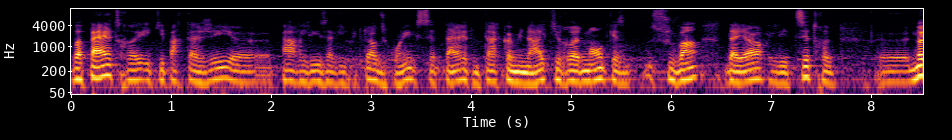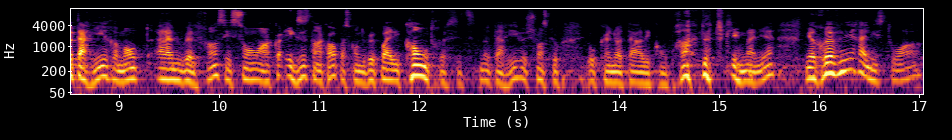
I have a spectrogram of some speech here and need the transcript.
va, paître et qui est partagé par les agriculteurs du coin. Cette terre est une terre communale qui remonte souvent, d'ailleurs, les titres euh, notariés remontent à la Nouvelle-France et sont encore, existent encore parce qu'on ne peut pas aller contre ces titres notariés. Je pense qu'aucun notaire les comprend de toutes les manières. Mais revenir à l'histoire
